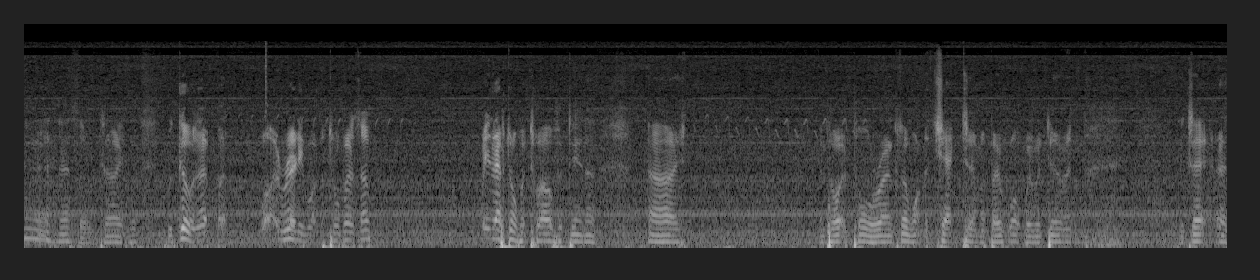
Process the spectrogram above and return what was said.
Yeah, that's okay. We're good with that, but what I really want to talk about, so we left off at 12 for dinner. Uh, invited Paul around because I wanted to check to him about what we were doing. Exact uh,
